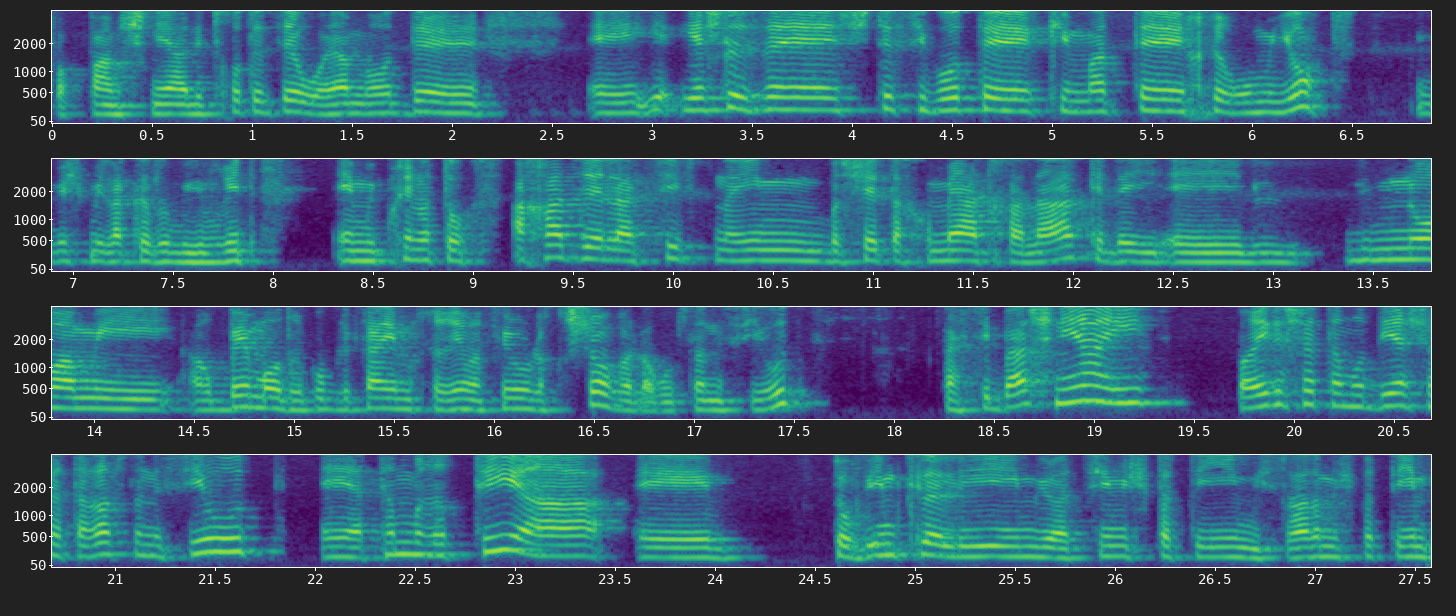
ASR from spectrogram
כבר פעם שנייה לדחות את זה, הוא היה מאוד, אה, אה, יש לזה שתי סיבות אה, כמעט אה, חירומיות, אם יש מילה כזו בעברית, אה, מבחינתו. אחת זה להציב תנאים בשטח מההתחלה, כדי אה, למנוע מהרבה מאוד רפובליקנים אחרים אפילו לחשוב על לרוץ לנשיאות. והסיבה השנייה היא, ברגע שאתה מודיע שאתה רץ לנשיאות, אה, אתה מרתיע אה, תובעים כלליים, יועצים משפטיים, משרד המשפטים,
